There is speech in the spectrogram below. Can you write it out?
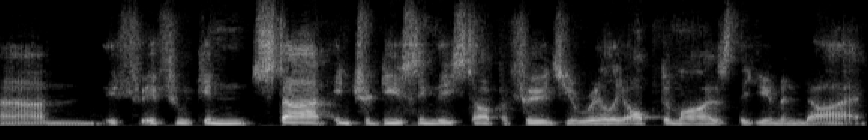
Um, if, if we can start introducing these type of foods, you really optimize the human diet.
